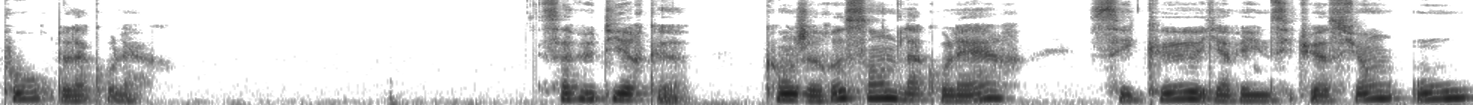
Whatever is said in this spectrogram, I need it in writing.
pour de la colère. Ça veut dire que quand je ressens de la colère, c'est qu'il y avait une situation où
